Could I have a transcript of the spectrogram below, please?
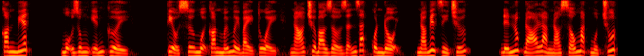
con biết. Mộ dung yến cười. Tiểu sư muội con mới 17 tuổi, nó chưa bao giờ dẫn dắt quân đội, nó biết gì chứ. Đến lúc đó làm nó xấu mặt một chút,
